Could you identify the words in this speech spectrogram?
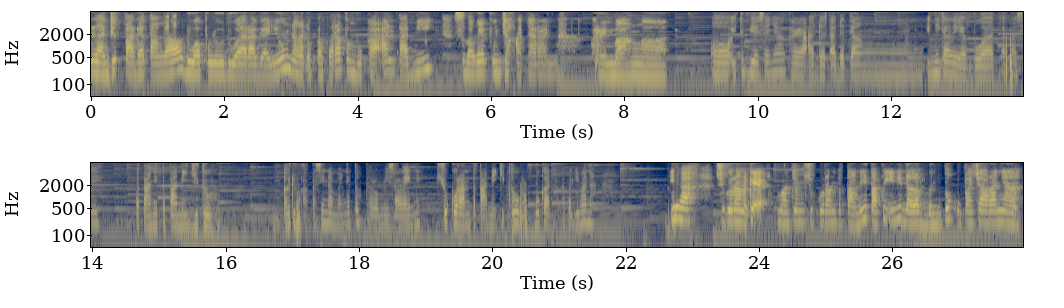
dilanjut pada tanggal 22 Ragayung dengan upacara pembukaan padi sebagai puncak acaranya. Keren banget. Oh, itu biasanya kayak adat-adat yang ini kali ya buat apa sih? Petani-petani gitu. Aduh, apa sih namanya tuh kalau misalnya ini syukuran petani gitu, bukan? Apa gimana? Iya, syukuran kayak macam syukuran petani, tapi ini dalam bentuk upacaranya.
